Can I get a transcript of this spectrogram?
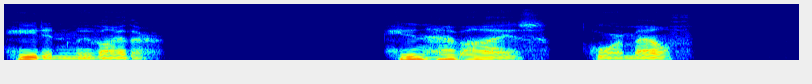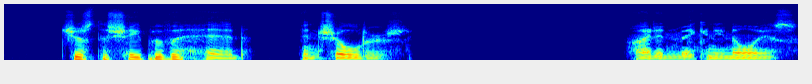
He didn't move either. He didn't have eyes or a mouth, just the shape of a head and shoulders. I didn't make any noise.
